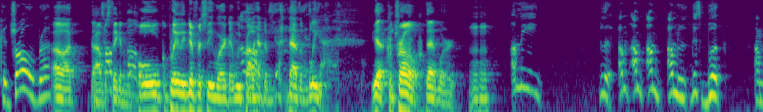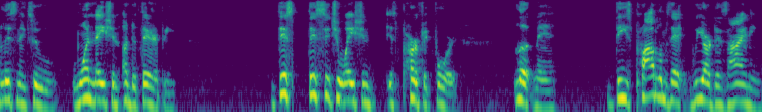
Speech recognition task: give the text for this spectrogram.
Control, bro. Oh, I, I was thinking of a whole completely different c word that we probably Oh, had to have to bleep. Yeah, control that word. hmm I mean, look, I'm, I'm, I'm, I'm. This book I'm listening to, One Nation Under Therapy. This, this situation is perfect for it. Look, man, these problems that we are designing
